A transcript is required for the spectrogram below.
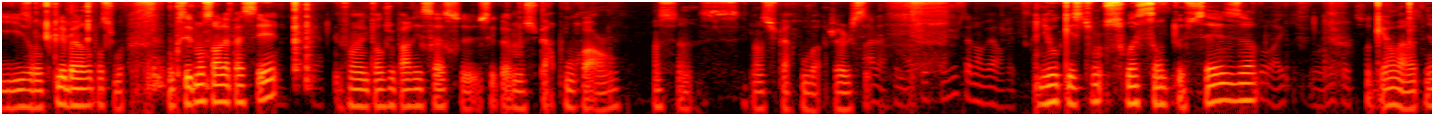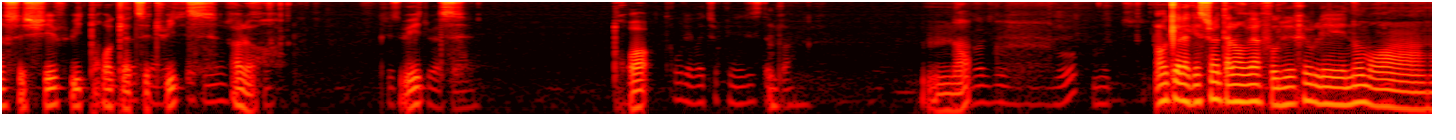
ils ont toutes les bonnes réponses. Donc c'est bon, ça on l'a passé. en même temps que je parlais ça, c'est quand même un super pouvoir. Hein. C'est un super pouvoir, je le sais. Niveau question 76. Ok, on va retenir ces chiffres. 8, 3, 4, 7, 8. Alors. 8. 3. Non. Ok, la question est à l'envers. Faut que j'écrive les nombres en,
